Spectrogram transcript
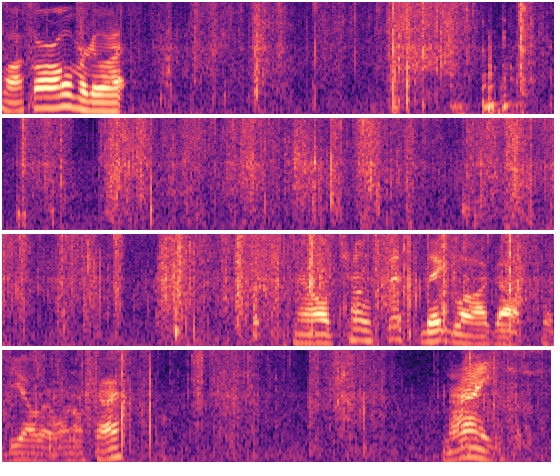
walk her over to it. Now I'll chunk this big log up with the other one, okay? Nice.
